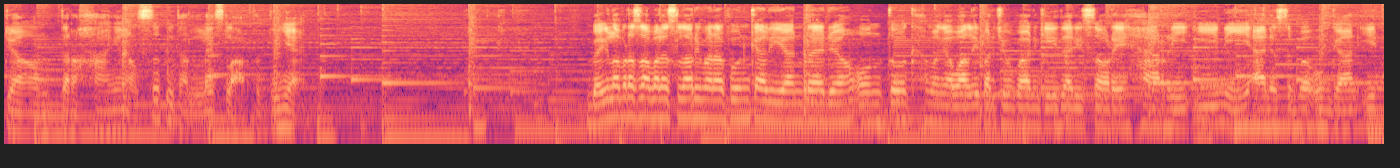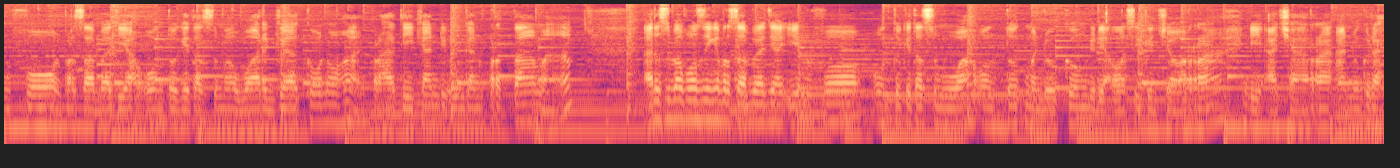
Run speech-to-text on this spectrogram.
dan terhangat seputar Leslar tentunya. Baiklah persahabat Leslar di mana pun kalian berada untuk mengawali perjumpaan kita di sore hari ini Ada sebuah unggahan info persahabat ya untuk kita semua warga Konoha Perhatikan di unggahan pertama ada sebuah postingan persahabatnya info untuk kita semua untuk mendukung Dede Alasi Kejora di acara Anugerah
